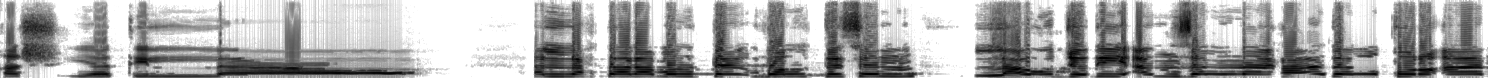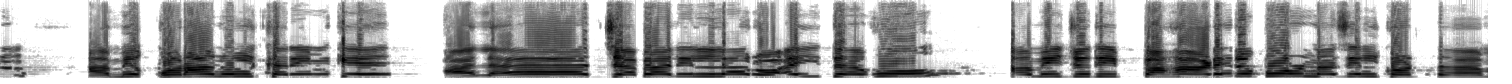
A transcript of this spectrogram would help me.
خشية الله আল্লাহ তাআলা বলতে বলতেছেন লাউ যদি আনজালনা হাদাল কোরআন আমি কোরআনুল কারীমকে আলা জাবালিল্লা রাআইতাহু আমি যদি পাহাড়ের উপর নাজিল করতাম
